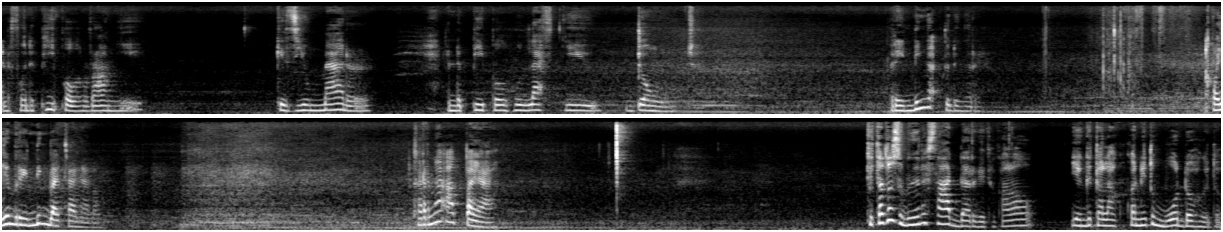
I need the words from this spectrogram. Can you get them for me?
And for the people around you. Because you matter. And the people who left you don't. Merinding gak tuh dengernya? Aku aja merinding bacanya loh. Karena apa ya? Kita tuh sebenarnya sadar gitu kalau yang kita lakukan itu bodoh gitu.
